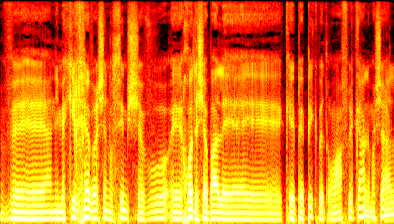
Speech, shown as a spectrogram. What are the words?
ואני מכיר חבר'ה שנוסעים שבוע, חודש הבא לקייפ אפיק בדרום אפריקה, למשל,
